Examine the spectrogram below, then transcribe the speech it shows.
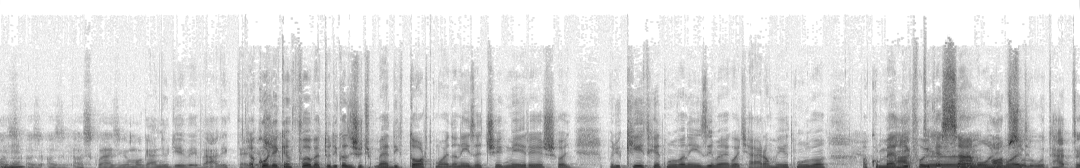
az, uh-huh. az, az, az, az kvázi a magánügyévé válik teljesen. Akkor egyébként fölvetődik az is, hogy meddig tart majd a nézettségmérés, hogy mondjuk két hét múlva nézi meg, vagy három hét múlva, akkor meddig hát, fogjuk ezt számolni abszolút, majd? Hát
